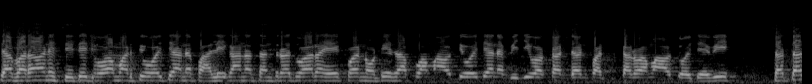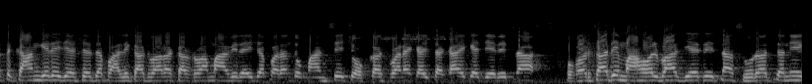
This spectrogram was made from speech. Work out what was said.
ત્યાં ભરાવાની સ્થિતિ જોવા મળતી હોય છે અને પાલિકાના તંત્ર દ્વારા એકવાર નોટિસ આપવામાં આવતી હોય છે અને બીજી વખત દંડ ફટકારવામાં આવતો હોય છે. એવી સતત કામગીરી જે છે તે પાલિકા દ્વારા કરવામાં આવી રહી છે, પરંતુ માનસી ચોક્કસપણે કહી શકાય કે જે રીતના વરસાદી માહોલ બાદ જે રીતના સુરતની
